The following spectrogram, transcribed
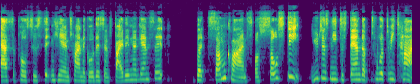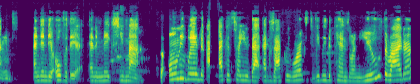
As opposed to sitting here and trying to go this and fighting against it. But some climbs are so steep, you just need to stand up two or three times and then they're over there and it makes you mad. The only way that I, I could tell you that exactly works really depends on you, the rider,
